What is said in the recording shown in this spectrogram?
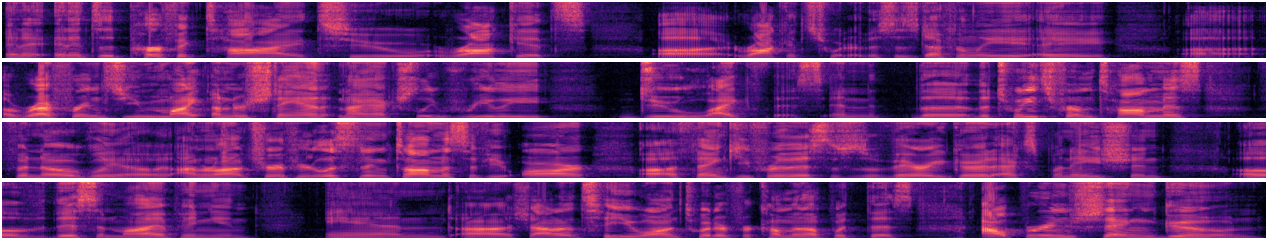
and it, and it's a perfect tie to Rockets uh, Rockets Twitter. This is definitely a uh, a reference you might understand, and I actually really do like this. And the the tweets from Thomas Finoglio. I'm not sure if you're listening, Thomas. If you are, uh, thank you for this. This is a very good explanation of this, in my opinion. And uh, shout out to you on Twitter for coming up with this. Alperen Sengun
